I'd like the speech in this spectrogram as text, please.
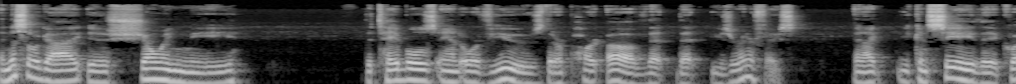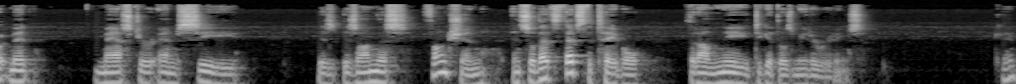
And this little guy is showing me the tables and or views that are part of that, that user interface. And I, you can see the equipment master MC is, is on this function. And so that's, that's the table that I'll need to get those meter readings. Okay,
